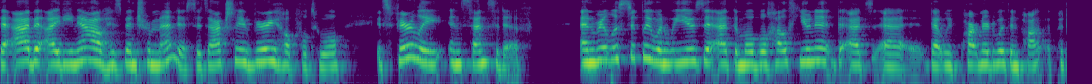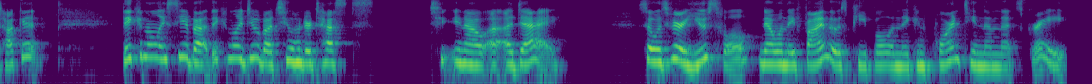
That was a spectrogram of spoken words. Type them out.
The Abbott ID now has been tremendous. It's actually a very helpful tool. It's fairly insensitive. And realistically, when we use it at the mobile health unit that's, uh, that we've partnered with in Pawtucket, they can only see about, they can only do about 200 tests, to, you know, a, a day. So it's very useful. Now, when they find those people and they can quarantine them, that's great.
